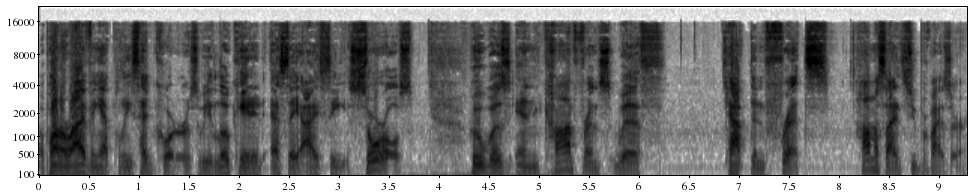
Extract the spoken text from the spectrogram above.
Upon arriving at police headquarters, we located SAIC Sorrells, who was in conference with Captain Fritz, homicide supervisor,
